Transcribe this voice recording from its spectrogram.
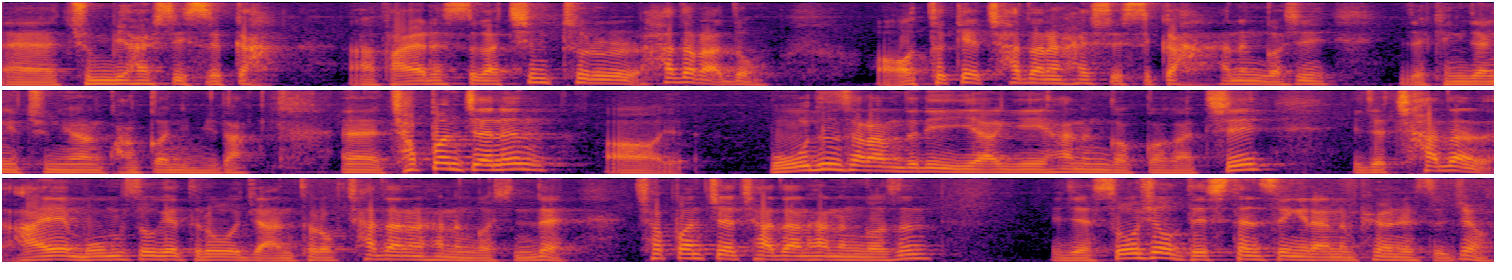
에, 준비할 수 있을까? 아, 바이러스가 침투를 하더라도 어, 어떻게 차단을 할 수 있을까 하는 것이 이제 굉장히 중요한 관건입니다. 에, 첫 번째는 어, 모든 사람들이 이야기하는 것과 같이 이제 차단, 아예 몸 속에 들어오지 않도록 차단을 하는 것인데 첫 번째 차단하는 것은 이제 social distancing이라는 표현을 쓰죠.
